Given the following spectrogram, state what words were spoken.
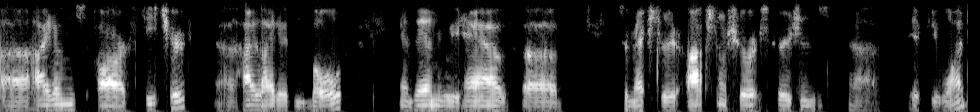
uh, items are featured, uh, highlighted in bold. And then we have some extra optional shore excursions if you want.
